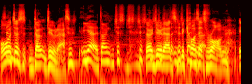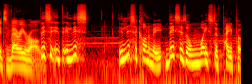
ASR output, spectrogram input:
or send- just don't do that. Yeah, don't just just just Don't just- do that just because do it's wrong. It's very wrong. This in this in this economy, this is a waste of paper.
